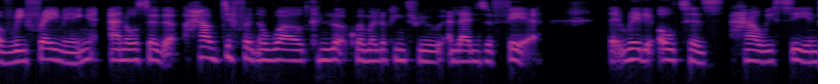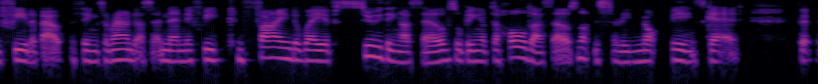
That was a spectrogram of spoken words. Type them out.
of reframing and also that how different the world can look when we're looking through a lens of fear that really alters how we see and feel about the things around us. And then if we can find a way of soothing ourselves or being able to hold ourselves, not necessarily not being scared, but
